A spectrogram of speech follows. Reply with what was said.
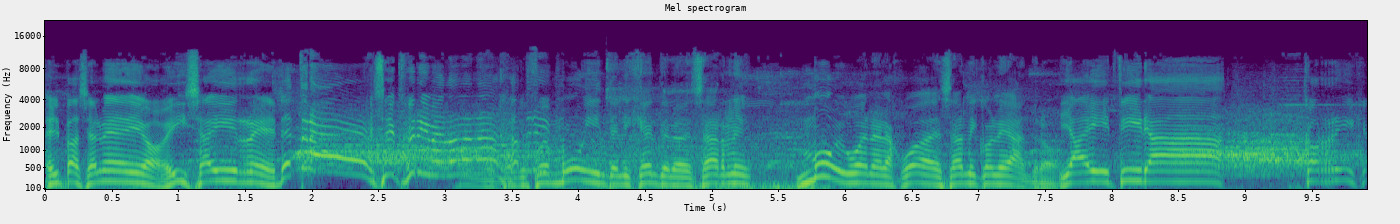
El pase al medio. Isaguirre de tres. Se exprime la naranja. Porque fue muy inteligente lo de Sarni. Muy buena la jugada de Sarni con Leandro. Y ahí tira. Corrige.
